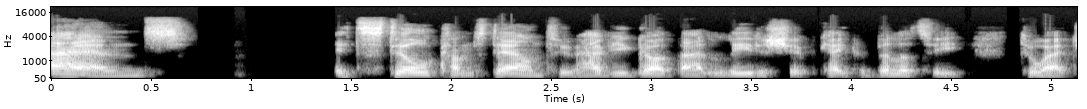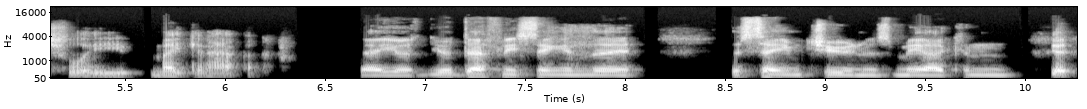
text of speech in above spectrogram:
And it still comes down to have you got that leadership capability to actually make it happen? Yeah, you're you're definitely singing the the same tune as me. I can Good.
